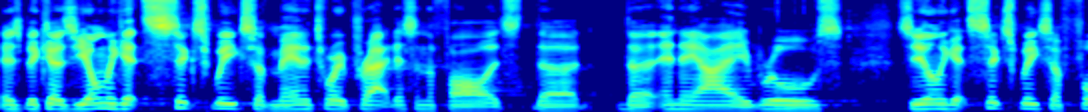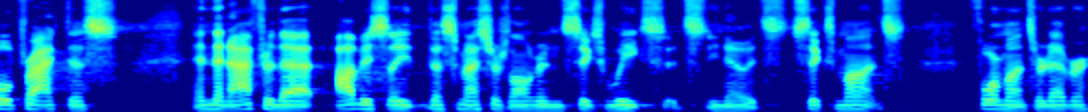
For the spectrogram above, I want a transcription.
is because you only get six weeks of mandatory practice in the fall. It's the, the NAIA rules. So you only get six weeks of full practice. And then after that, obviously the semester's longer than six weeks. It's, you know, it's six months, four months or whatever.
